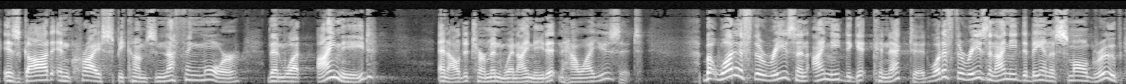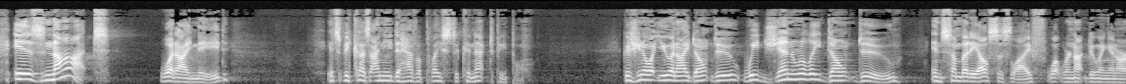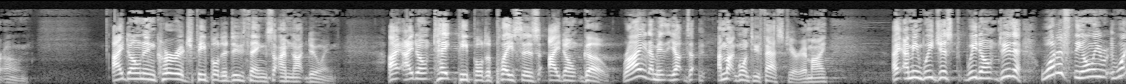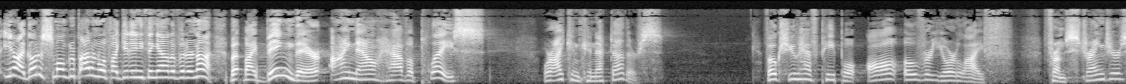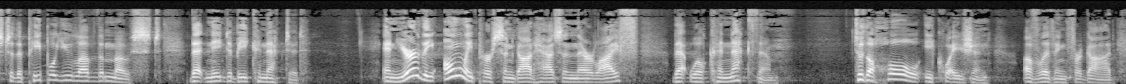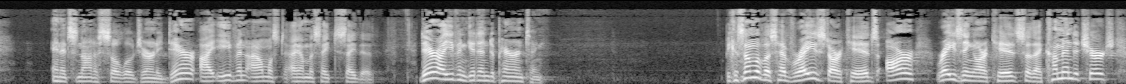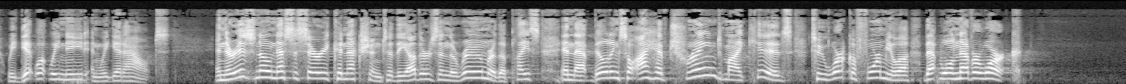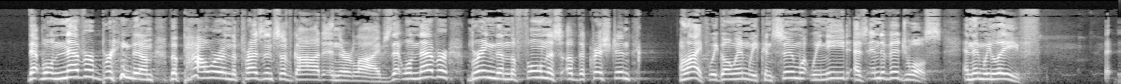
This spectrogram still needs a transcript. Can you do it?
Is God in Christ becomes nothing more than what I need, and I'll determine when I need it and how I use it. But what if the reason I need to get connected, what if the reason I need to be in a small group is not what I need. It's because I need to have a place to connect people. Because you know what you and I don't do? We generally don't do in somebody else's life what we're not doing in our own. I don't encourage people to do things I'm not doing. I, I, don't take people to places I don't go, right? I mean, I'm not going too fast here, am I? I, I mean, we just, we don't do that. What if the only, what, you know, I go to small group, I don't know if I get anything out of it or not. But by being there, I now have a place where I can connect others. Folks, you have people all over your life, from strangers to the people you love the most, that need to be connected. And you're the only person God has in their life that will connect them to the whole equation of living for God. And it's not a solo journey. Dare I even, I almost, I almost hate to say this, dare I even get into parenting? Because some of us have raised our kids, are raising our kids so they come into church, we get what we need, and we get out. And there is no necessary connection to the others in the room or the place in that building. So I have trained my kids to work a formula that will never work. That will never bring them the power and the presence of God in their lives. That will never bring them the fullness of the Christian life. We go in, we consume what we need as individuals, and then we leave.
